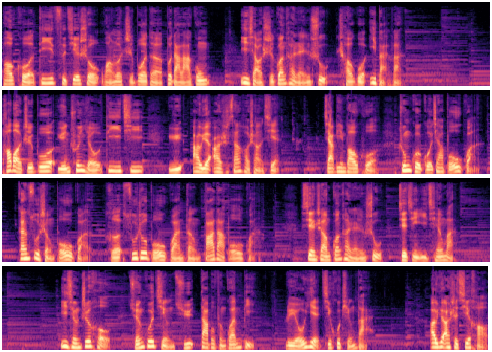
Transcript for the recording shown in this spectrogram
包括第一次接受网络直播的布达拉宫，一小时观看人数超过一百万。淘宝直播云春游第一期于二月二十三号上线，嘉宾包括中国国家博物馆、甘肃省博物馆和苏州博物馆等八大博物馆，线上观看人数接近一千万。疫情之后，全国景区大部分关闭，旅游业几乎停摆。二月二十七号，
